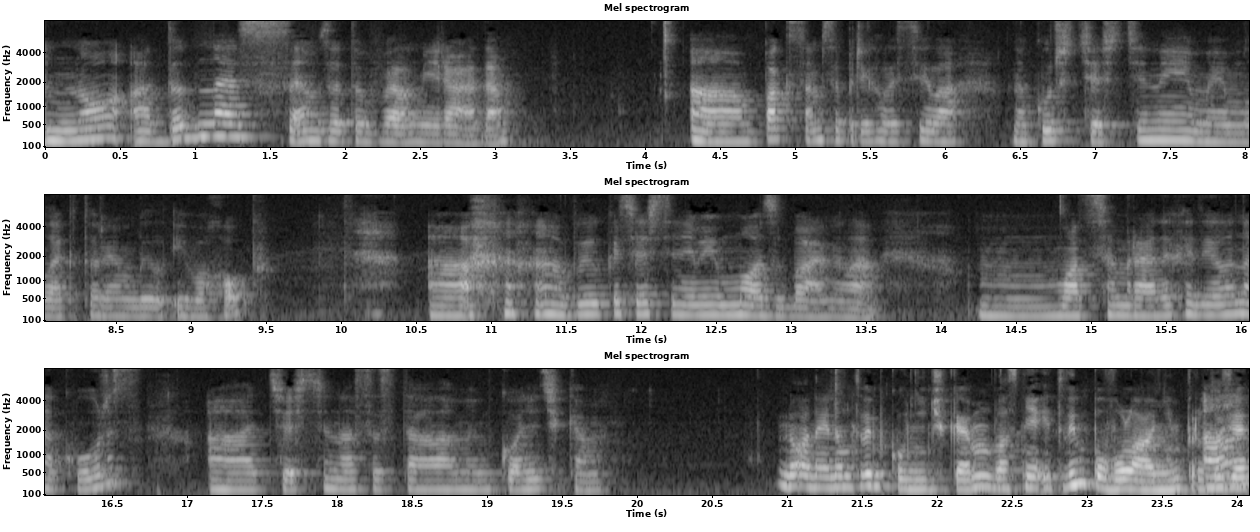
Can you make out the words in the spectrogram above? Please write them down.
No a dodnes jsem za to velmi ráda. A pak jsem se přihlásila na kurz češtiny mým lektorem byl Ivo Hop. A výuka češtiny mi moc bavila. Moc jsem ráda chodila na kurz a čeština se stala mým koničkem. No a nejenom tvým koníčkem, vlastně i tvým povoláním, protože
